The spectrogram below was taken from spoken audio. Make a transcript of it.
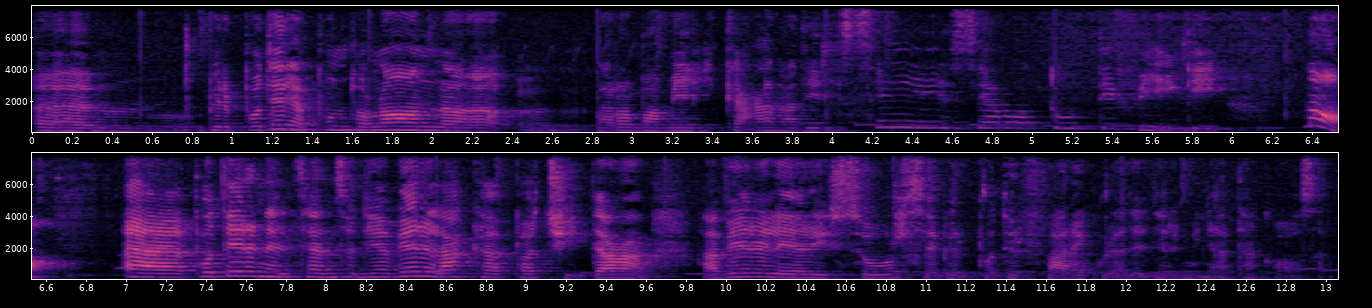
um, per potere appunto non uh, la roba americana del sì, siamo tutti fighi, no, eh, potere nel senso di avere la capacità, avere le risorse per poter fare quella determinata cosa.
